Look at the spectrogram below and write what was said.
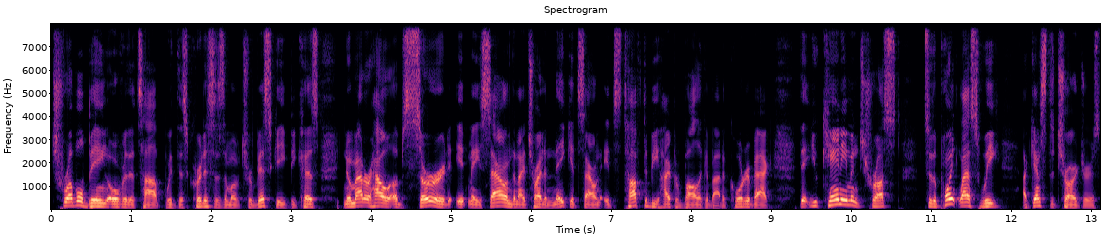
trouble being over the top with this criticism of Trubisky because no matter how absurd it may sound, and I try to make it sound, it's tough to be hyperbolic about a quarterback that you can't even trust to the point last week against the Chargers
